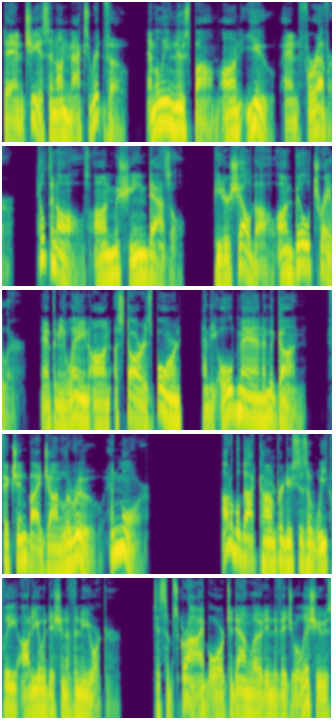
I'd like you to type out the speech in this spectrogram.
Dan Chiasson on Max Ritvo, Emily Nussbaum on You and Forever, Hilton Als on Machine Dazzle, Peter Schjeldahl on Bill Traylor, Anthony Lane on A Star is Born, and The Old Man and the Gun, fiction by John LaRue, and more. Audible.com produces a weekly audio edition of The New Yorker. To subscribe or to download individual issues,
